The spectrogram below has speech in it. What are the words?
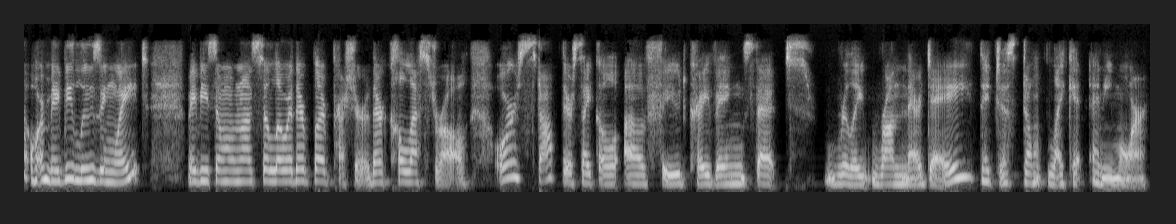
or maybe losing weight. Maybe someone wants to lower their blood pressure, their cholesterol, or stop their cycle of food cravings that really run their day. They just don't like it anymore.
